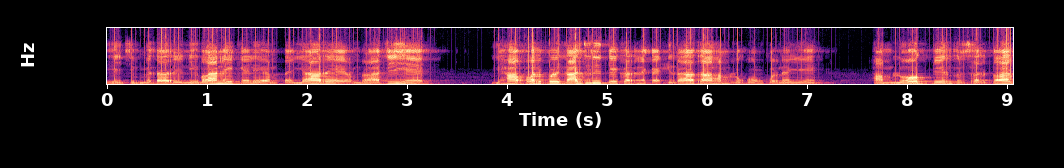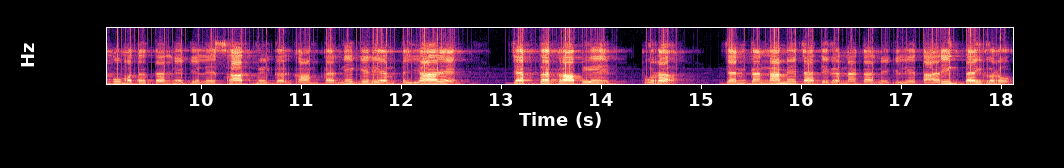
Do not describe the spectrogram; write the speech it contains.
ये ज़िम्मेदारी निभाने के लिए हम तैयार हैं, हम राज़ी हैं। यहाँ पर कोई राजनीति करने का इरादा हम लोगों को नहीं है। हम लोग केंद्र सरकार को मदद करने के लिए, साथ मिलकर काम करने के लिए हम तैयार हैं। जब तक आप ये पूरा जनगणना में जाति गणना करने के लिए तारीख तय करो,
